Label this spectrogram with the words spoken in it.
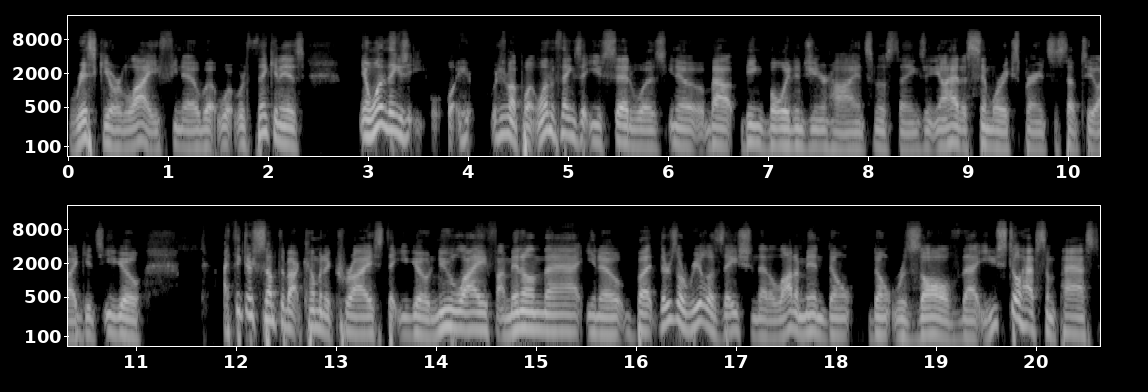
risk your life, you know, but what we're thinking is you know, one of the things, here's my point. One of the things that you said was, you know, about being bullied in junior high and some of those things. And, you know, I had a similar experience and stuff too. Like it's, you go, I think there's something about coming to Christ that you go, new life, I'm in on that, you know, but there's a realization that a lot of men don't, don't resolve that. You still have some past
